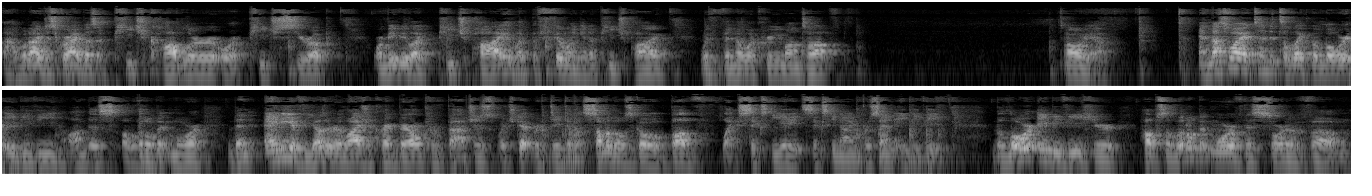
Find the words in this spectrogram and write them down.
uh, what I describe as a peach cobbler or a peach syrup or maybe like peach pie, like the filling in a peach pie with vanilla cream on top. Oh yeah. And that's why I tended to like the lower ABV on this a little bit more than any of the other Elijah Craig barrel proof batches, which get ridiculous. Some of those go above like 68, 69% ABV. The lower ABV here helps a little bit more of this sort of um,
